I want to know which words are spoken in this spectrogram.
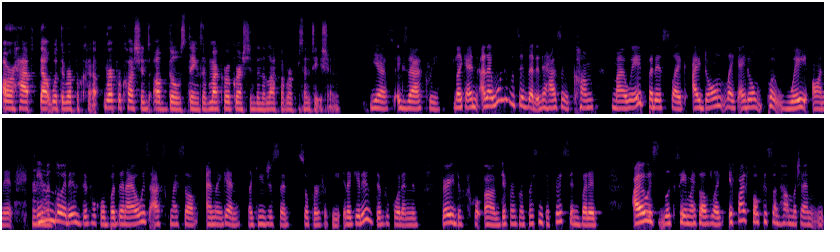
or have dealt with the repercu- repercussions of those things of microaggressions and the lack of representation. Yes, exactly. Like and, and I won't even say that it hasn't come my way, but it's like I don't like I don't put weight on it, Mhm. even though it is difficult. But then I always ask myself, and again, like you just said so perfectly, like it is difficult and it's very um, different from person to person. But it's I always look say to myself like if I focus on how much I'm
